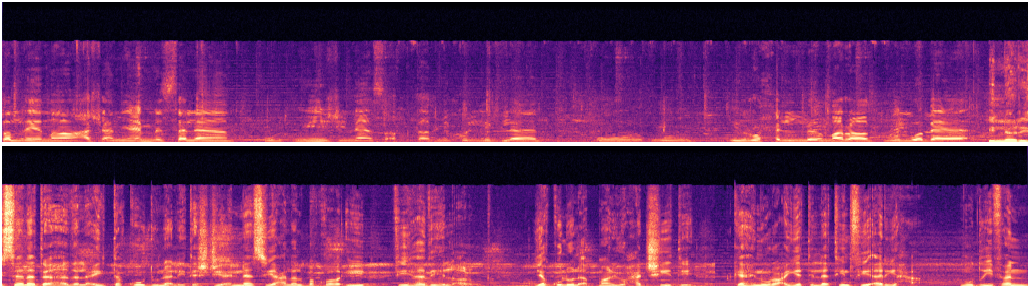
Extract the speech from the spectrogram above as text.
صلينا عشان يعم السلام ويجي ناس أكثر من كل بلاد. ويروح المرض والوباء. إن رسالة هذا العيد تقودنا لتشجيع الناس على البقاء في هذه الأرض. يقول الأب ماريو حتشيتي كاهن رعية اللاتين في أريحة. مضيفا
